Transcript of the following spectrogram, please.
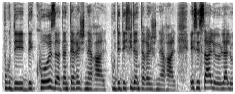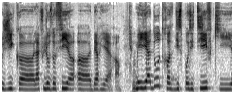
pour des des causes d'intérêt général, pour des défis d'intérêt général. Et c'est ça la logique, la philosophie derrière. Mm. Mais il y a d'autres dispositifs qui,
